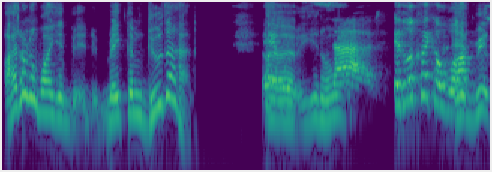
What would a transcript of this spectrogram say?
I don't know why you'd make them do that. Uh, you know, sad. It looked like a walk of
